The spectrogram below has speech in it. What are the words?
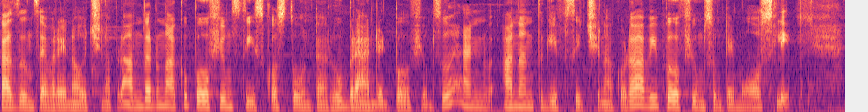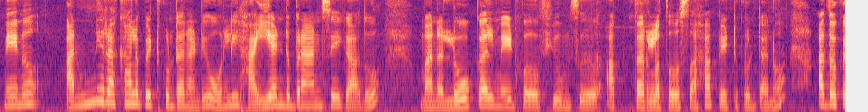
కజిన్స్ ఎవరైనా వచ్చినప్పుడు అందరూ నాకు పర్ఫ్యూమ్స్ తీసుకొస్తూ ఉంటారు branded perfumes. And Anant gifts ఇచ్చినా కూడా అవి పర్ఫ్యూమ్స్ ఉంటాయి మోస్ట్లీ. నేను అన్ని రకాలు పెట్టుకుంటానండి. ఓన్లీ హై అండ్ బ్రాండ్సే కాదు. మన లోకల్ మేడ్ పర్ఫ్యూమ్స్ అత్తర్లతో సహా పెట్టుకుంటాను. అదొక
